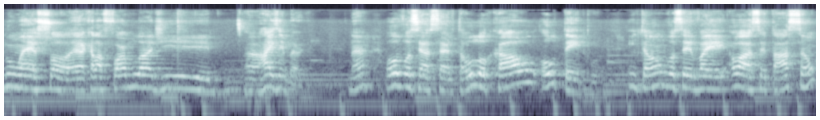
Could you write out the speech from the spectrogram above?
não é só é aquela fórmula de uh, Heisenberg, né? Ou você acerta o local ou o tempo. Então você vai ou acertar a ação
